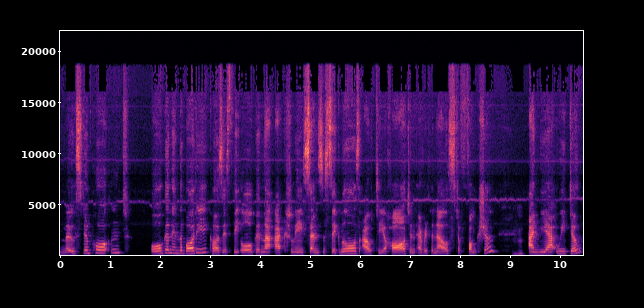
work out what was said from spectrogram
most important organ in the body because it's the organ that actually sends the signals out to your heart and everything else to function Mhm. and yet we don't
